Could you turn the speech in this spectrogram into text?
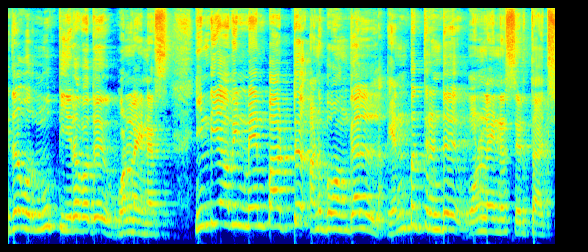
இதில் ஒரு நூற்றி இருபது ஒன்லைனர்ஸ் இந்தியாவின் மேம்பாட்டு அனுபவங்கள் எண்பத்தி ரெண்டு ஒன்லைனர்ஸ் எடுத்தாச்சு.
